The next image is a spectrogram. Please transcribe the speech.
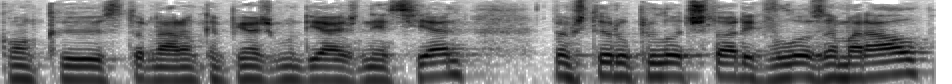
com que se tornaram campeões mundiais nesse ano. Vamos ter o piloto histórico Veloso Amaral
